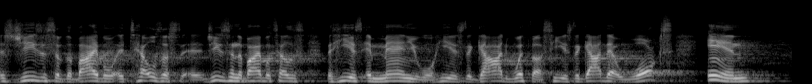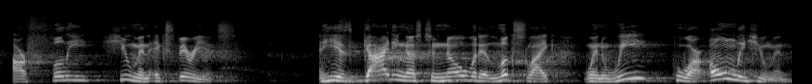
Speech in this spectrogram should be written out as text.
As Jesus of the Bible, it tells us, Jesus in the Bible tells us that He is Emmanuel. He is the God with us. He is the God that walks in our fully human experience. And He is guiding us to know what it looks like when we, who are only human,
